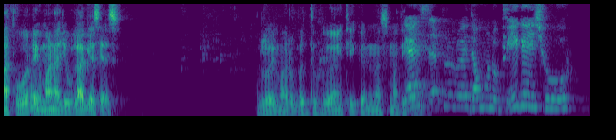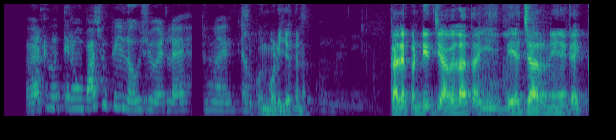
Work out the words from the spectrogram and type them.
માથું ઓરાય માણા જેવું લાગે છે આજ. લોહી મારું બધું અહીંથી કરી નસમાંથી. એટલું લોહી જમવાનું પી ગઈ છું. હવે આટલું અત્યારે હું પાછું પી લઉં છું એટલે હું એકદમ સુકૂન મળી જાય તને. કાલે પંડિતજી આવેલા હતા એ બે હજાર ને કંઈક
